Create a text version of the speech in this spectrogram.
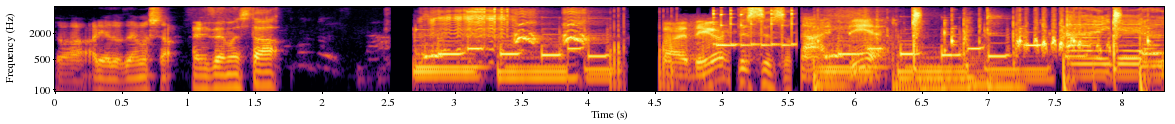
では、ありがとうございました。ありがとうございました。This is an idea. Idea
